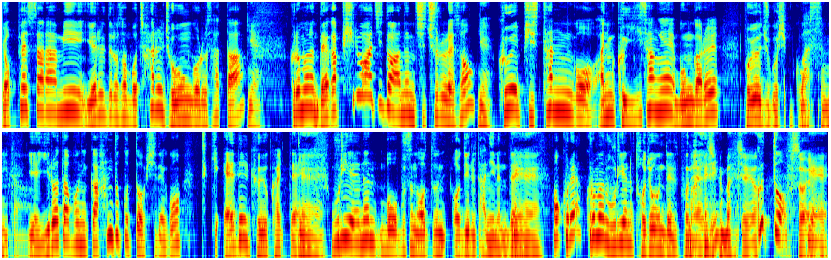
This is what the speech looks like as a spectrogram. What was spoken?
옆에 사람이 예를 들어서 뭐 차를 좋은 거를 샀다. 예. 그러면은 내가 필요하지도 않은 지출을 해서 예. 그에 비슷한 거 아니면 그 이상의 뭔가를 보여주고 싶고 맞습니다. 예, 이러다 보니까 한두 끝도 없이 되고 특히 애들 교육할 때 예. 우리 애는 뭐 무슨 어떤 어디를 다니는데 예. 어 그래? 그러면 우리 애는 더 좋은 데를 보내야지. 맞아요. 끝도 없어요. 예.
